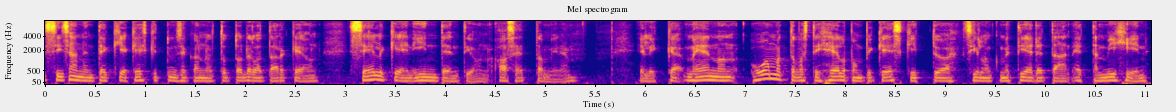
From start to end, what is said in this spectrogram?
sisäinen tekijä keskittymisen kannalta todella tärkeä on selkeän intention asettaminen. Eli meidän on huomattavasti helpompi keskittyä silloin, kun me tiedetään, että mihin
